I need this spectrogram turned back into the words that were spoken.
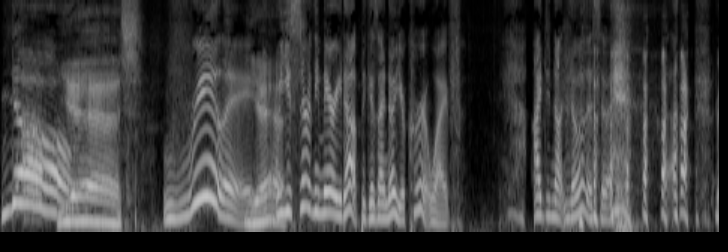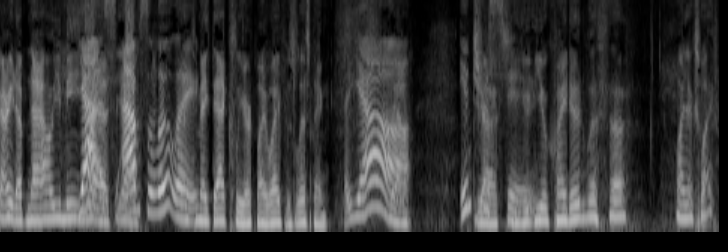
No, Yes. really? Yes. Well, you certainly married up because I know your current wife. I did not know this. Married up now, you mean? yes, yeah. I'd like absolutely. to make that clear if my wife is listening. yeah. Yeah. Interesting. Yeah. You, you acquainted with uh, my ex-wife?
